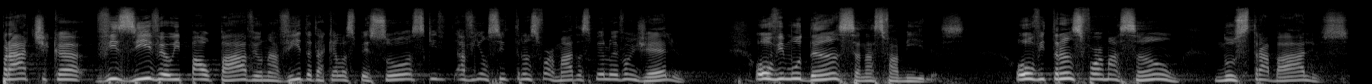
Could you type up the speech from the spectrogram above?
prática visível e palpável na vida daquelas pessoas que haviam sido transformadas pelo Evangelho. Houve mudança nas famílias, houve transformação nos trabalhos,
